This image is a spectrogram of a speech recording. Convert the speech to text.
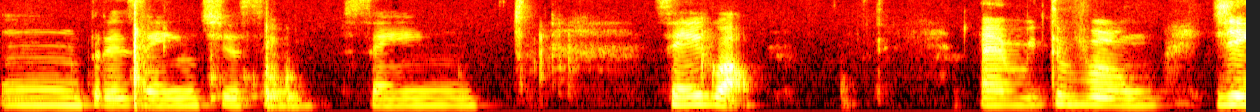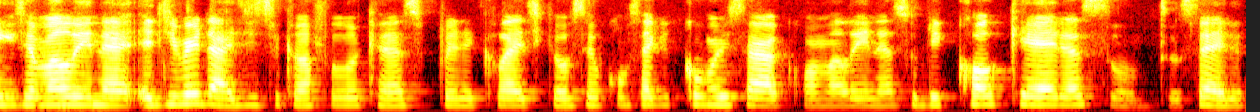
um presente, assim, sem, sem igual. É muito bom. Gente, a Malena, é de verdade isso que ela falou que ela é super eclética. Você consegue conversar com a Malena sobre qualquer assunto, sério.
